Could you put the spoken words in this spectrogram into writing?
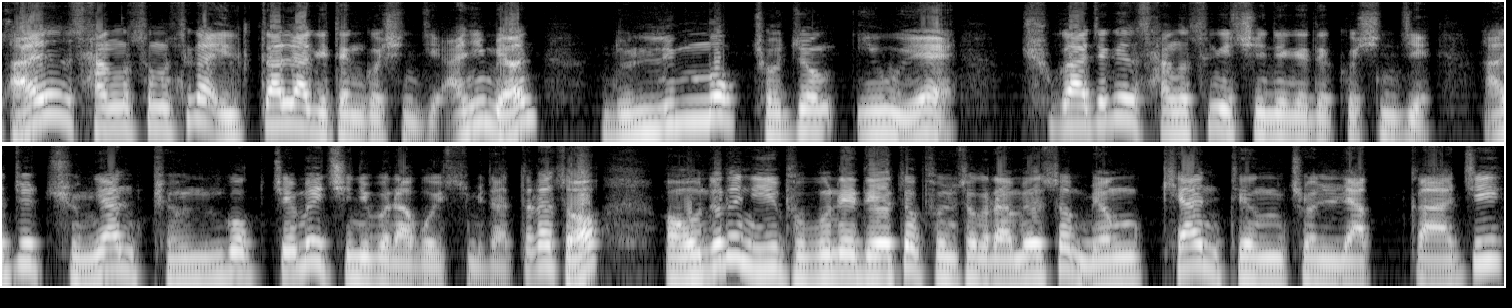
과연 상승세가 일단락이 된 것인지 아니면 눌림목 조정 이후에 추가적인 상승이 진행이 될 것인지 아주 중요한 변곡점에 진입을 하고 있습니다. 따라서 어, 오늘은 이 부분에 대해서 분석을 하면서 명쾌한 대응 전략까지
